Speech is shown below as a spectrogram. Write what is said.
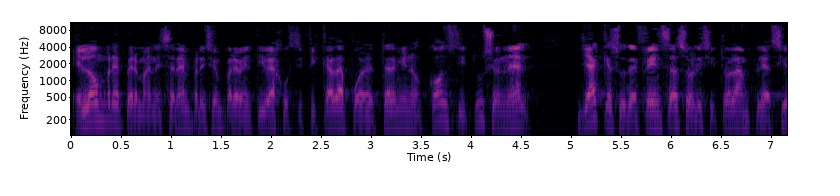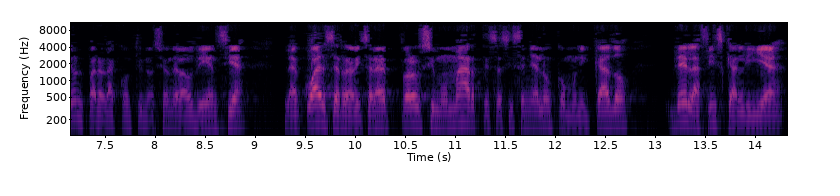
El hombre permanecerá en prisión preventiva justificada por el término constitucional, ya que su defensa solicitó la ampliación para la continuación de la audiencia, la cual se realizará el próximo martes, así señala un comunicado de la Fiscalía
